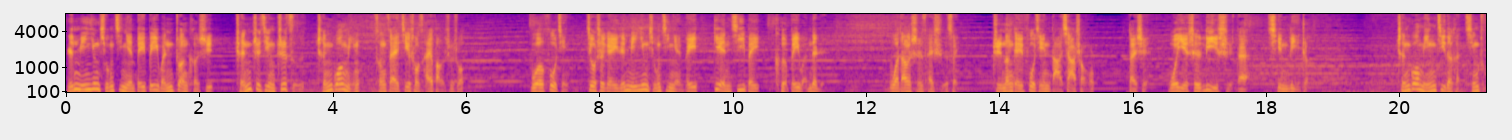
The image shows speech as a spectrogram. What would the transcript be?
人民英雄纪念碑碑文篆刻师陈志敬之子陈光明曾在接受采访时说：“我父亲。”就是给人民英雄纪念碑奠基碑刻碑文的人。我当时才十岁，只能给父亲打下手，但是我也是历史的亲历者。陈光明记得很清楚，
